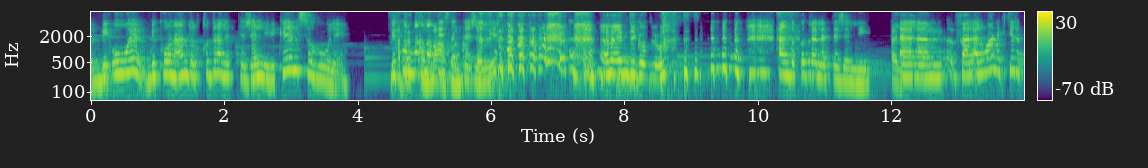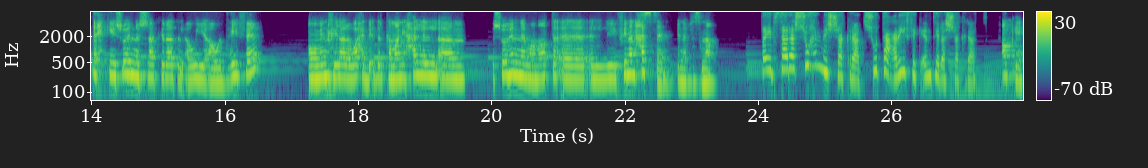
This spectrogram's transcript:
بقوة بيكون عنده القدرة للتجلي بكل سهولة. بيكون مغناطيس للتجلي. أنا indigo blue عنده قدرة للتجلي. فالألوان كثير بتحكي شو هن الشاكرات القوية أو الضعيفة. ومن خلال الواحد بيقدر كمان يحلل شو هن مناطق آه، اللي فينا نحسن بنفسنا. طيب سارة شو هن الشاكرات؟ شو تعريفك أنت للشاكرات؟ أوكي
